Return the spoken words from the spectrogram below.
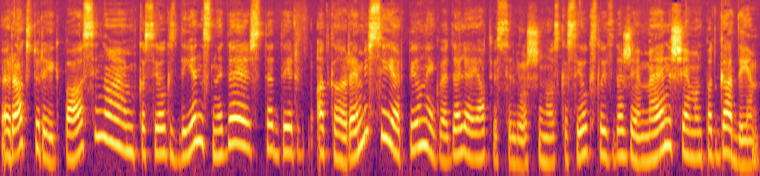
Raksturīgi pārsinājumi, kas ilgs dienas, nedēļas, tad ir atkal remisija ar pilnīgi vai daļēju atvesaļošanos, kas ilgs līdz dažiem mēnešiem un pat gadiem.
